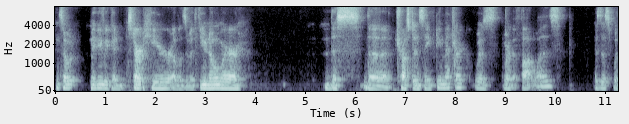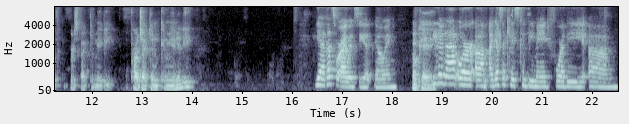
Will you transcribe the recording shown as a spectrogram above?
And so maybe we could start here, Elizabeth. Do you know where this, the trust and safety metric was, where the thought was? Is this with respect to maybe project and community? Yeah, that's where I would see it going. Okay. Either that or um, I guess a case could be made for the um,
